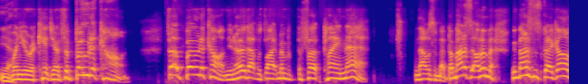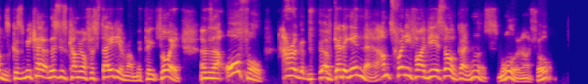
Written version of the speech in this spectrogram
Yeah. when you were a kid. You know, the Budokan, the Budokan. You know, that was like remember the first playing there. And that was the but Madison. I remember with Madison Square Gardens because we came. This is coming off a stadium run with Pink Floyd, and there's that awful arrogant of getting in there. I'm 25 years old, going, well, it's smaller than I thought.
